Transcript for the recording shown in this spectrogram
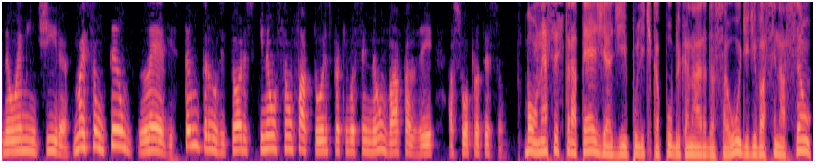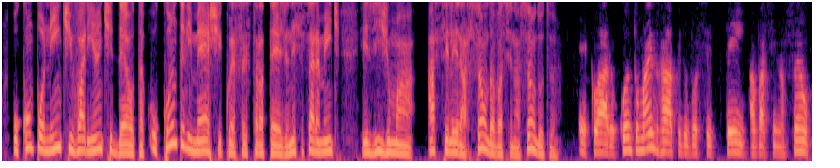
não é mentira, mas são tão leves, tão transitórios que não são fatores para que você não vá fazer a sua proteção. Bom, nessa estratégia de política pública na área da saúde, de vacinação, o componente variante Delta, o quanto ele mexe com essa estratégia, necessariamente exige uma aceleração da vacinação, doutor? É claro, quanto mais rápido você tem a vacinação,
